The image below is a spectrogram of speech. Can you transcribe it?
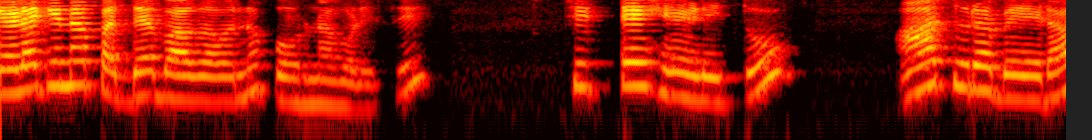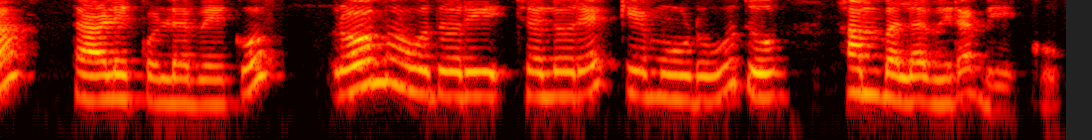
ಕೆಳಗಿನ ಪದ್ಯ ಭಾಗವನ್ನು ಪೂರ್ಣಗೊಳಿಸಿ. ಚಿಟ್ಟೆ ಹೇಳಿತು. ಆತುರ ಬೇಡ, ತಾಳಿಕೊಳ್ಳಬೇಕು. ರೋಮ ಉದುರಿ ಚಲುರೆಕ್ಕೆ ಮೂಡುವುದು ಹಂಬಲವಿರಬೇಕು.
